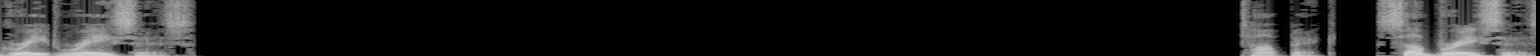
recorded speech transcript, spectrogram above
great races. Topic: Subraces.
